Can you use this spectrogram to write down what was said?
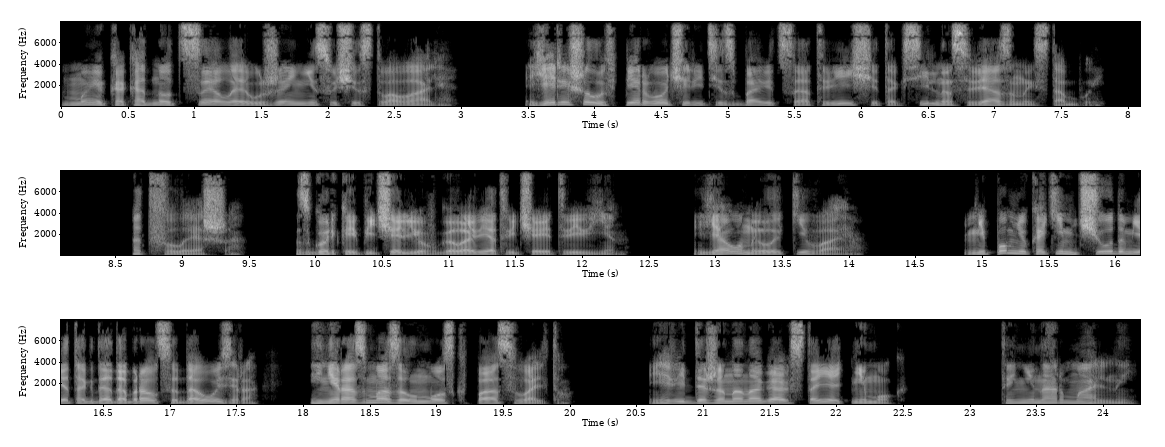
Мы, как одно целое, уже не существовали. Я решил в первую очередь избавиться от вещи, так сильно связанной с тобой. От Флэша. С горькой печалью в голове отвечает Вивьен. Я уныло киваю. Не помню, каким чудом я тогда добрался до озера и не размазал мозг по асфальту. Я ведь даже на ногах стоять не мог. «Ты ненормальный»,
